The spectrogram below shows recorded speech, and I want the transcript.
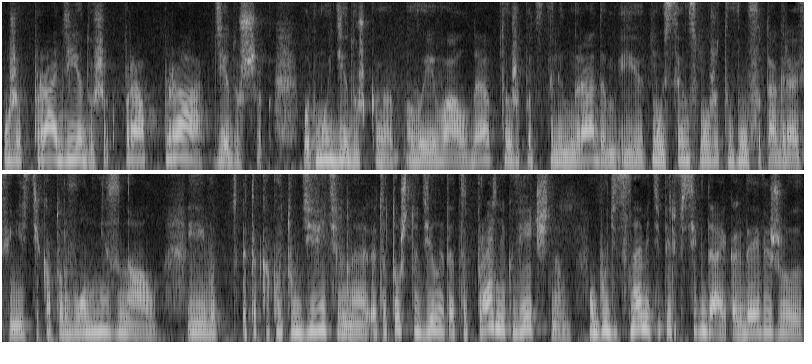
уже прадедушек, прапрадедушек. Вот мой дедушка воевал, да, тоже под Сталинградом, и мой сын сможет его фотографию нести, которого он не знал. И вот это какое-то удивительное, это то, что делает этот праздник вечным. Он будет с нами теперь всегда. И когда я вижу,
